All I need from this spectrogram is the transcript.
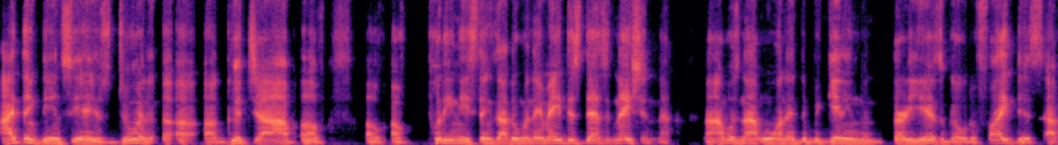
I think the NCAA is doing a, a, a good job of, of, of putting these things out there when they made this designation. Now, I was not one at the beginning when 30 years ago to fight this. I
